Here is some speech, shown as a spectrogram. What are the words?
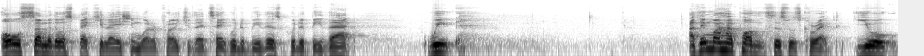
all summer there was speculation. What approach would they take? Would it be this? Would it be that? We, I think my hypothesis was correct. You were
